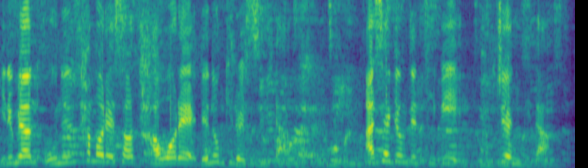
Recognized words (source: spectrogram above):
이르면 오는 3월에서 4월에 내놓기로 했습니다. 아시아경제TV 박주연입니다.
